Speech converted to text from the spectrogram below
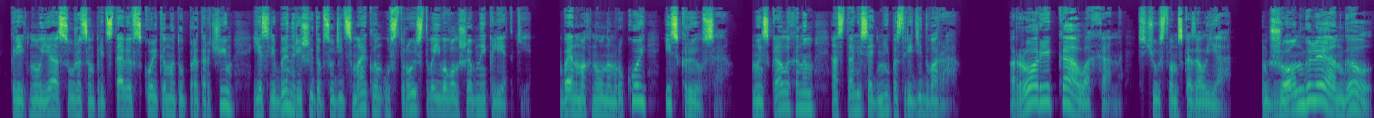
— крикнул я, с ужасом представив, сколько мы тут проторчим, если Бен решит обсудить с Майклом устройство его волшебной клетки. Бен махнул нам рукой и скрылся. Мы с Калаханом остались одни посреди двора. «Рори Калахан», — с чувством сказал я. «Джон Гленгл»,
